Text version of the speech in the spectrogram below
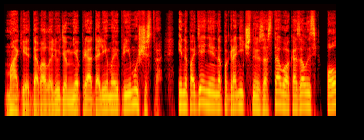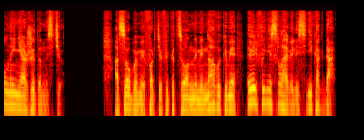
Магия давала людям непреодолимое преимущество, и нападение на пограничную заставу оказалось полной неожиданностью. Особыми фортификационными навыками эльфы не славились никогда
